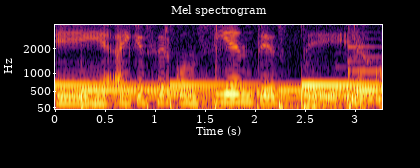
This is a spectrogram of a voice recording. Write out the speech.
Eh, hay que ser conscientes de las cosas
